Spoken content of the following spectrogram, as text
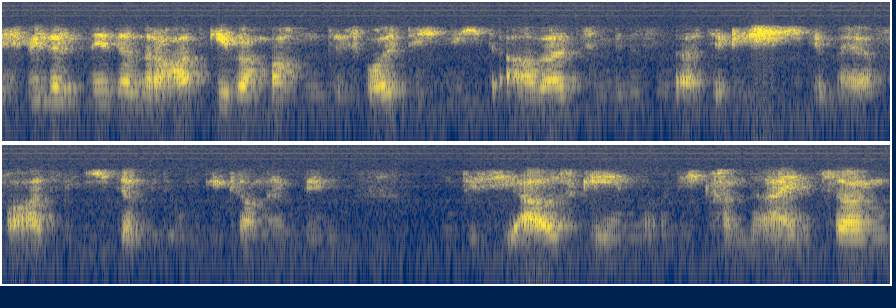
Ich will jetzt nicht einen Ratgeber machen, das wollte ich nicht, aber zumindest aus der Geschichte mal erfahrt, wie ich damit umgegangen bin und wie sie ausgehen. Und ich kann nur eins sagen,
